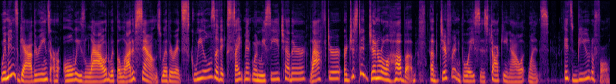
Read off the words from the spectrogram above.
Women's gatherings are always loud with a lot of sounds, whether it's squeals of excitement when we see each other, laughter, or just a general hubbub of different voices talking all at once. It's beautiful.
